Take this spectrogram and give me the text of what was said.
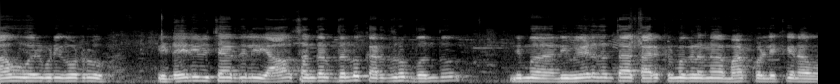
ನಾವು ವರಿಗುಡಿಗೌಡರು ಈ ಡೈರಿ ವಿಚಾರದಲ್ಲಿ ಯಾವ ಸಂದರ್ಭದಲ್ಲೂ ಕರೆದರೂ ಬಂದು ನಿಮ್ಮ, ನೀವು ಹೇಳಿದಂಥ ಕಾರ್ಯಕ್ರಮಗಳನ್ನು ಮಾಡಿಕೊಳ್ಳಿಕ್ಕೆ ನಾವು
